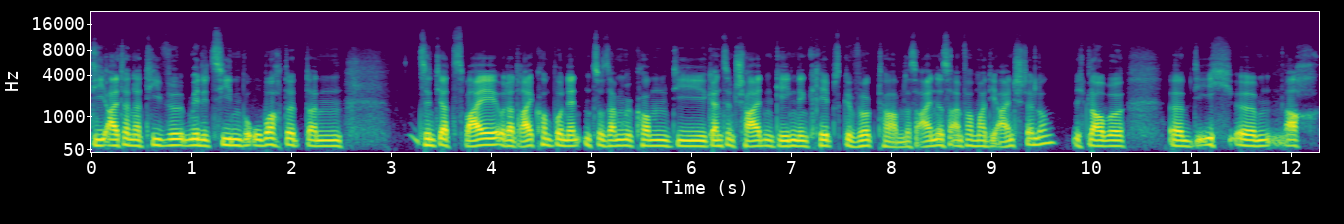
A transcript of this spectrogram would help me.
die alternative Medizin beobachtet, dann sind ja zwei oder drei Komponenten zusammengekommen, die ganz entscheidend gegen den Krebs gewirkt haben. Das eine ist einfach mal die Einstellung. Ich glaube, äh, die ich ähm, nach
